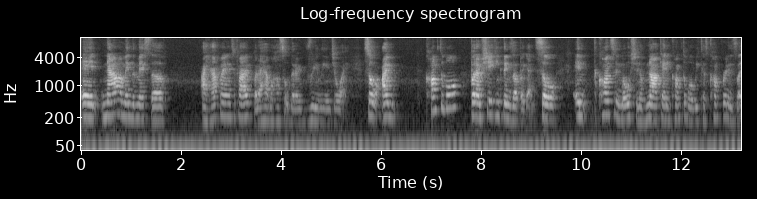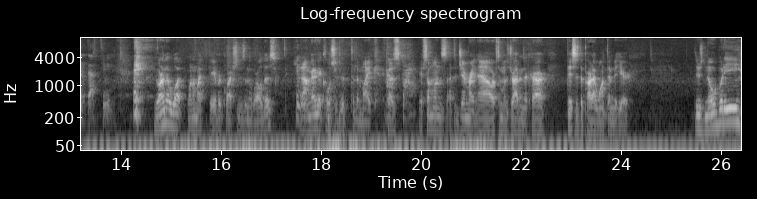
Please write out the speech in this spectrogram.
And now I'm in the midst of I have my nine to five, but I have a hustle that I really enjoy. So I'm comfortable, but I'm shaking things up again. So in the constant motion of not getting comfortable because comfort is like death to me. You want to know what one of my favorite questions in the world is? And. I'm gonna get closer to, to the mic oh, because if someone's at the gym right now or if someone's driving their car, this is the part I want them to hear. There's nobody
